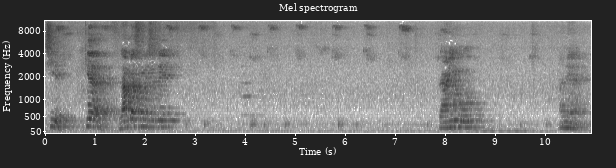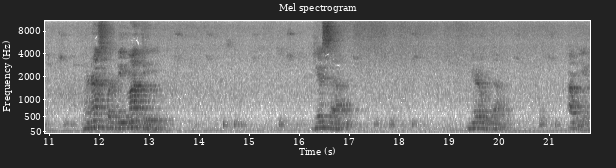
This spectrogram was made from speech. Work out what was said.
છીએ કે લાંબા સમય સુધી પ્રાણીઓ અને વનસ્પતિમાંથી રેસા મેળવતા આવ્યા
